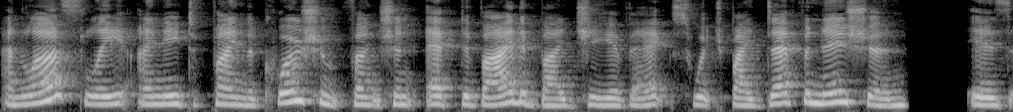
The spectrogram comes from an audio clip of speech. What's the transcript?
And lastly, I need to find the quotient function f divided by g of x, which by definition is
